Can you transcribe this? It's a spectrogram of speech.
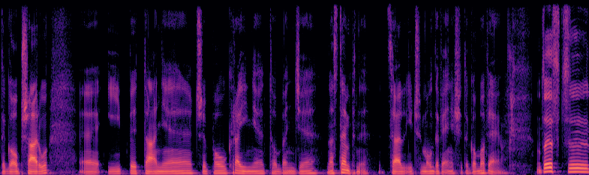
tego obszaru. E, I pytanie, czy po Ukrainie to będzie następny cel i czy Mołdawianie się tego obawiają? No to jest y,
